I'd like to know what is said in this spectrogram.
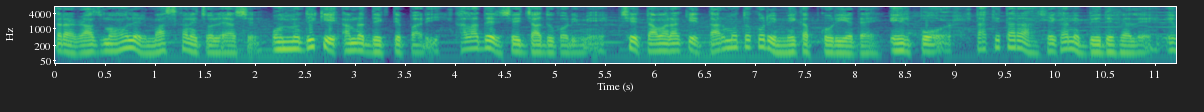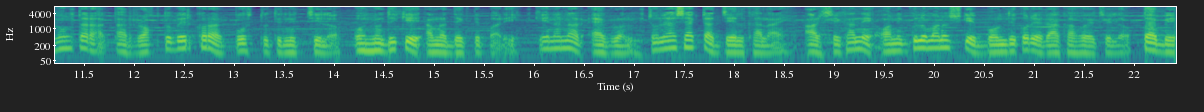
তারা রাজমহলের মাঝখানে চলে আসে। অন্যদিকে আমরা দেখতে পারি, খালাদের সেই জাদুকরি মেয়ে, সে তামারাকে তার মতো করে মেকআপ করিয়ে দেয়। এরপর তাকে তারা সেখানে বেঁধে ফেলে এবং তারা তার রক্ত বের করার প্রস্তুতি নিচ্ছিল। অন্যদিকে আমরা দেখতে পারি, কেনানার একজন চলে আসে একটা জেলখানায়, আর সেখানে অনেকগুলো মানুষকে বন্দি করে রাখা হয়েছিল। তবে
